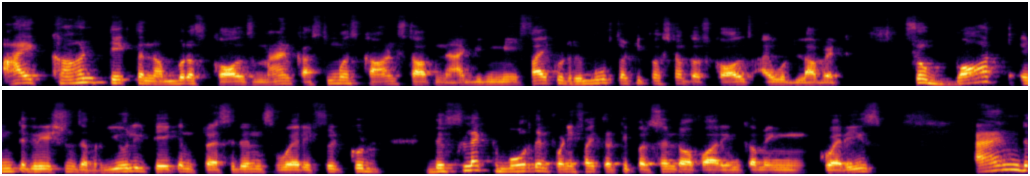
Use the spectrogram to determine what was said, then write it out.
I can't take the number of calls, man. Customers can't stop nagging me. If I could remove 30% of those calls, I would love it. So, bot integrations have really taken precedence where if it could deflect more than 25 30% of our incoming queries. And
